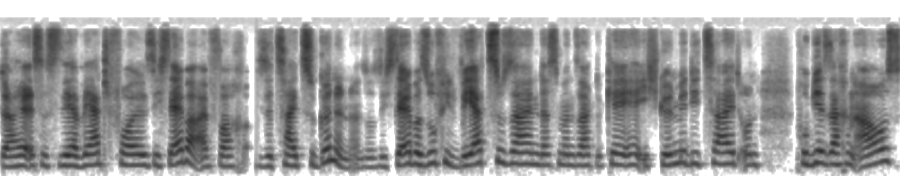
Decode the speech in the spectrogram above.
Daher ist es sehr wertvoll, sich selber einfach diese Zeit zu gönnen. Also sich selber so viel wert zu sein, dass man sagt, okay, ich gönne mir die Zeit und probiere Sachen aus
